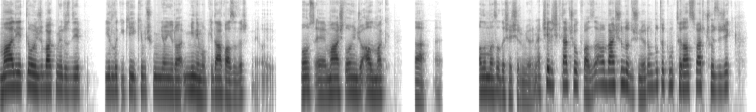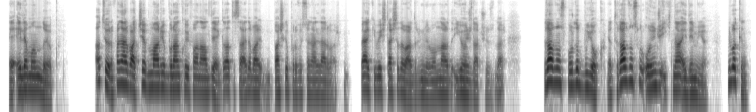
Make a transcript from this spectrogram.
Maliyetli oyuncu bakmıyoruz deyip yıllık 2-2,5 milyon euro minimum ki daha fazladır. E, bons, e, maaşlı oyuncu almak da alınmasına da şaşırmıyorum. Yani çelişkiler çok fazla ama ben şunu da düşünüyorum. Bu takımı transfer çözecek e, elemanı da yok. Atıyorum Fenerbahçe Mario Branco'yu falan aldı ya. Galatasaray'da başka profesyoneller var. Belki Beşiktaş'ta da vardır bilmiyorum. Onlar da iyi oyuncular çözdüler. Trabzonspor'da bu yok. Ya Trabzonspor oyuncu ikna edemiyor. Şimdi bakın.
